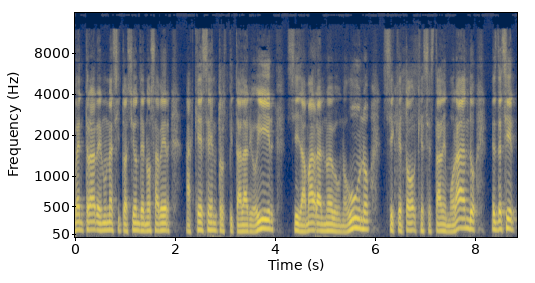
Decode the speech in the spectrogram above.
va a entrar en una situación de no saber a qué centro hospitalario ir, si llamar al 911, si que todo que se está demorando, es decir,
